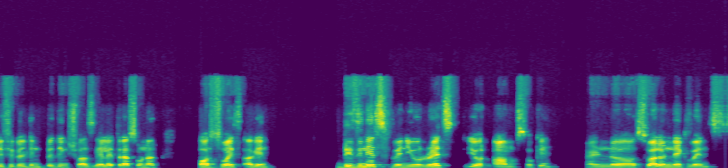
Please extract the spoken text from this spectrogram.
डिफिकल्टी इन ब्रिदिंग श्वास घ्यायला त्रास होणार. Hoarse voice again dizziness when you raise your arms okay? And swallow neck veins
